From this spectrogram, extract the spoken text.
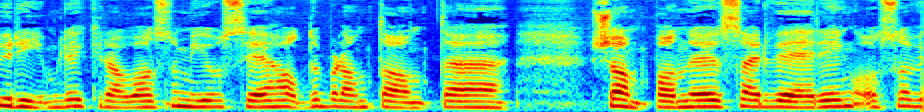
urimelige kravene som IOC hadde, bl.a. Eh, champagne, servering osv.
